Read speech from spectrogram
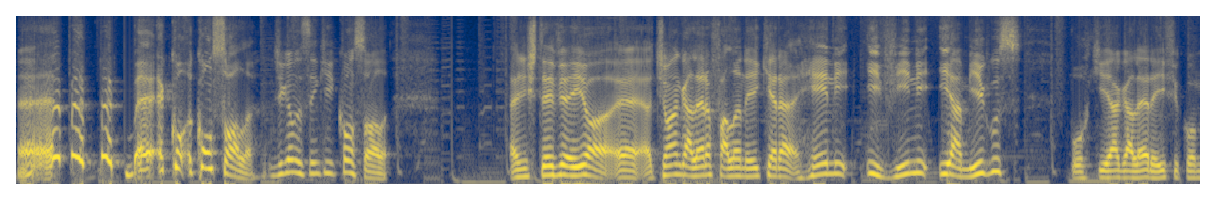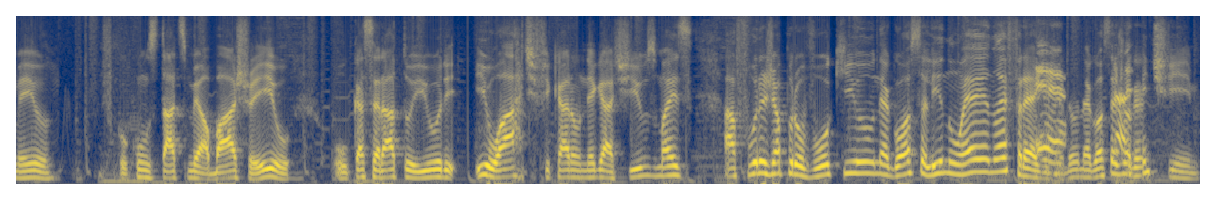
É, é, é, é, consola, digamos assim que consola. A gente teve aí, ó, tinha uma galera falando aí que era Rene e Vini e amigos, porque a galera aí ficou meio, ficou com os status meio abaixo aí, o, o Cacerato, o Yuri e o Art ficaram negativos, mas a Fúria já provou que o negócio ali não é, não é frag, é. o negócio é, é jogar em time.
